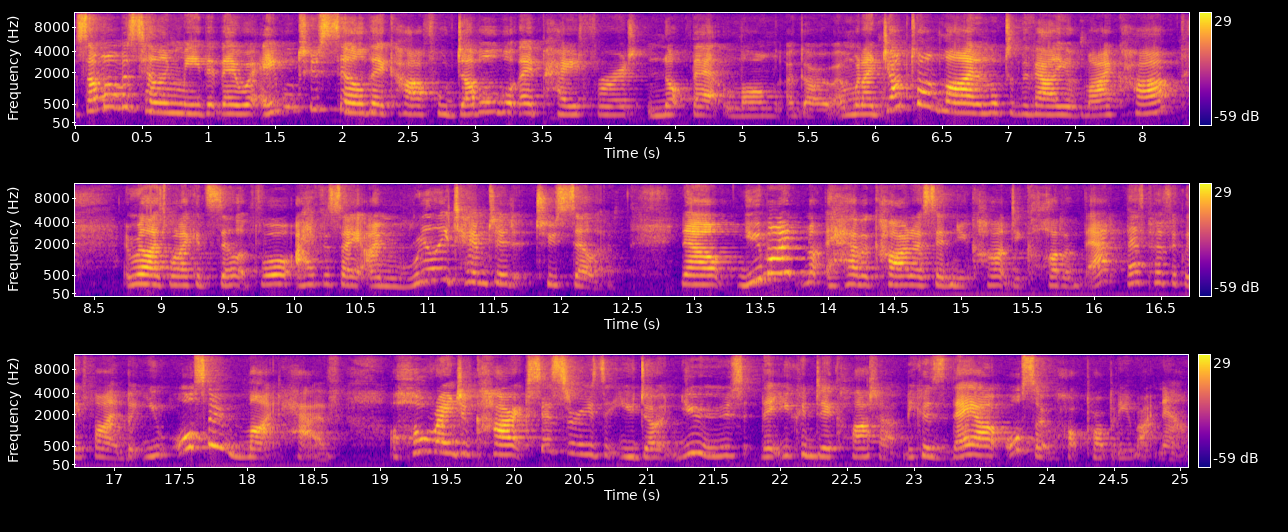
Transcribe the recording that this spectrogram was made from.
Someone was telling me that they were able to sell their car for double what they paid for it not that long ago. And when I jumped online and looked at the value of my car and realized what I could sell it for, I have to say I'm really tempted to sell it. Now, you might not have a car, I said, and you can't declutter that. That's perfectly fine. But you also might have a whole range of car accessories that you don't use that you can declutter because they are also hot property right now.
